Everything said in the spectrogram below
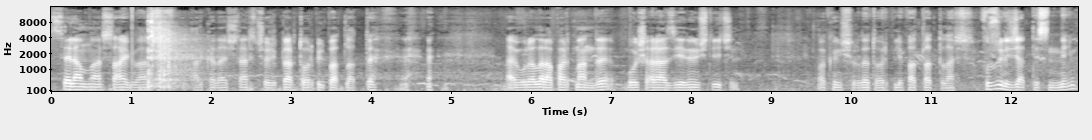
Selamlar, saygılar arkadaşlar. Çocuklar torpil patlattı. Abi buralar apartmandı. Boş araziye dönüştüğü için. Bakın şurada torpili patlattılar. Fuzuli Caddesi'ndeyim.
